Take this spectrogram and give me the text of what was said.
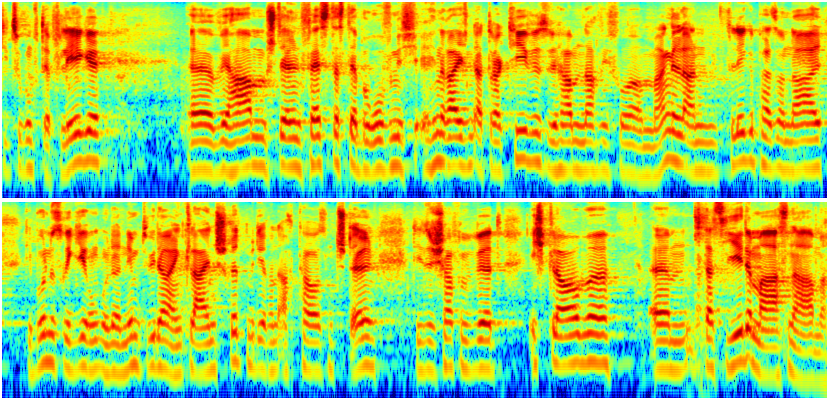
die Zukunft der Pflege, wir haben, stellen fest, dass der Beruf nicht hinreichend attraktiv ist. Wir haben nach wie vor Mangel an Pflegepersonal. Die Bundesregierung unternimmt wieder einen kleinen Schritt mit ihren 8.000 Stellen, die sie schaffen wird. Ich glaube, ähm, dass jede Maßnahme,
